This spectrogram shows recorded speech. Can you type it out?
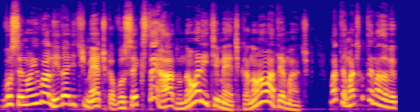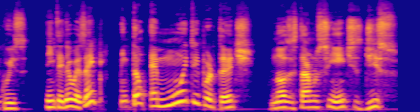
você não invalida a aritmética, você que está errado, não a aritmética, não a matemática. Matemática não tem nada a ver com isso. Entendeu o exemplo? Então é muito importante nós estarmos cientes disso.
